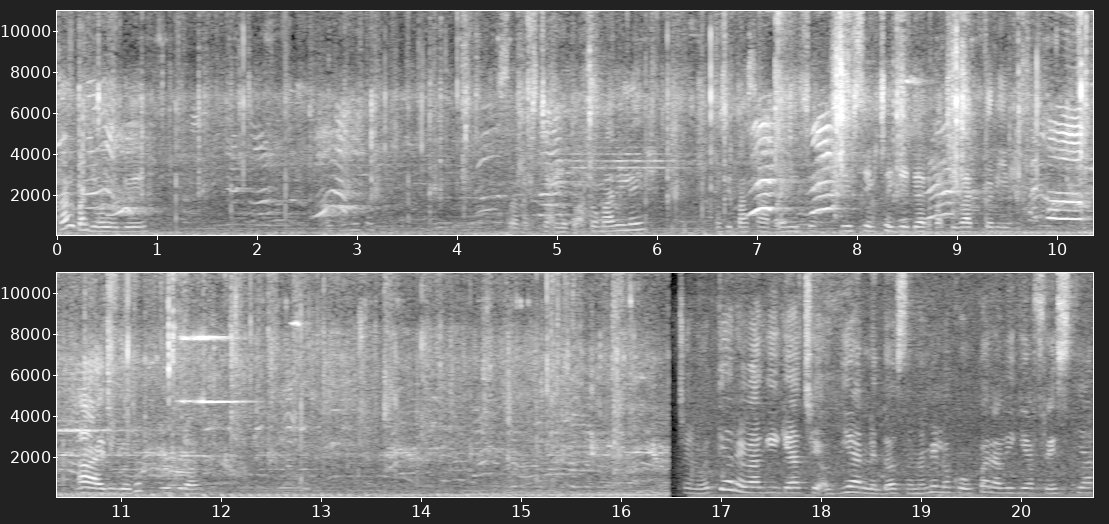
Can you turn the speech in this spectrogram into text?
સાયકલ બાજુ વયો ગયો સરસ, ચાલો તો આટો મારી લઈએ. પછી પાછા આપણે નીચે બેસીએ એક જગ્યાએ ત્યારે પાછી વાત કરીએ. આ આવી ગયો છે રુદ્ર અત્યારે વાગી ગયા છે અગિયાર ને દસ અને અમે લોકો ઉપર આવી ગયા ફ્રેશ થયા.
